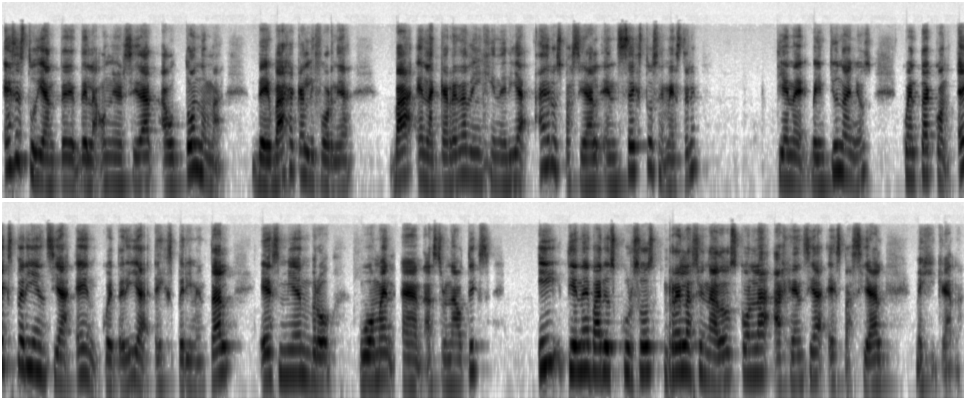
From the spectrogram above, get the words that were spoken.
Es estudiante de la Universidad Autónoma de Baja California, va en la carrera de Ingeniería Aeroespacial en sexto semestre, tiene 21 años, cuenta con experiencia en cohetería experimental, es miembro Women and Astronautics y tiene varios cursos relacionados con la Agencia Espacial Mexicana.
